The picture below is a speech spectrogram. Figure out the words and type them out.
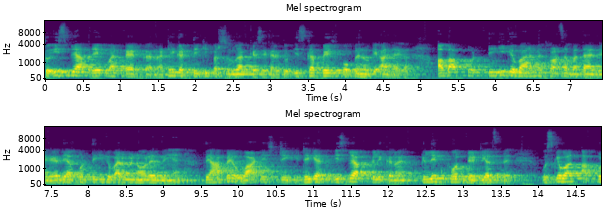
तो इस पर आप एक बार टैप करना, ठीक है? टिकी पर शुरुआत कैसे करें? तो इसका पेज ओपन होके आ जाएगा। अब आपको टिकी के बारे में थोड़ा सा बताया जाएगा। यदि आपको टिकी के बारे में नॉलेज नहीं है तो यहाँ पे व्हाट इज़ टिकी, ठीक है? तो इस पर आप क्लिक करना है। क्लिक फॉर डिटेल्स पे। उसके बाद आपको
